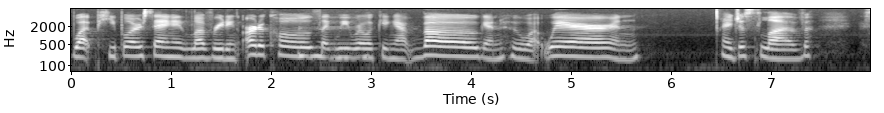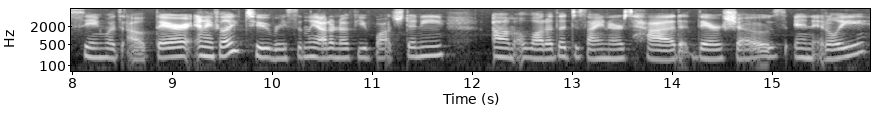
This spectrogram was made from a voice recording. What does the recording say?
what people are saying. I love reading articles. Mm-hmm. Like we were looking at Vogue and who, what, where, and I just love seeing what's out there. And I feel like too recently, I don't know if you've watched any, um, a lot of the designers had their shows in Italy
